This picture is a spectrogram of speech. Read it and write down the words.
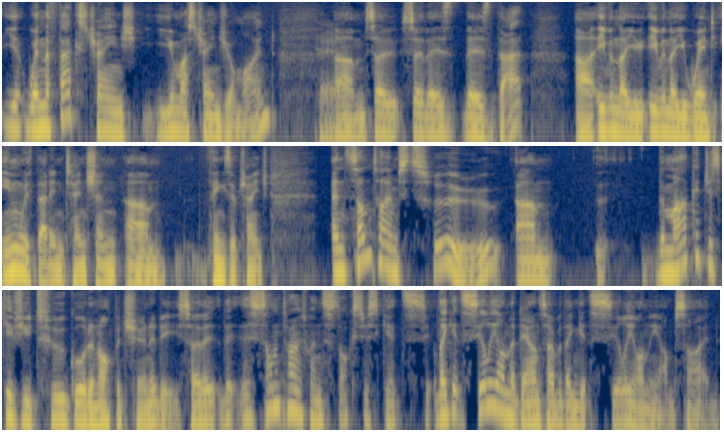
you, when the facts change, you must change your mind. Yeah. Um, so so there's there's that. Uh, even though you even though you went in with that intention, um, things have changed, and sometimes too. Um, the market just gives you too good an opportunity. So there, there- there's sometimes when stocks just get they get silly on the downside, but they can get silly on the upside.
